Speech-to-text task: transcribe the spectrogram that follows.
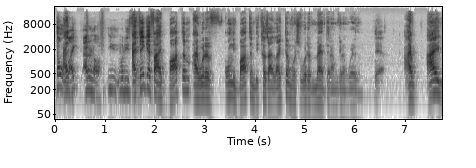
don't I- like. I don't know. If you, what do you think? I think? think if I bought them, I would have only bought them because I liked them, which would have meant that I'm gonna wear them. Yeah. I I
